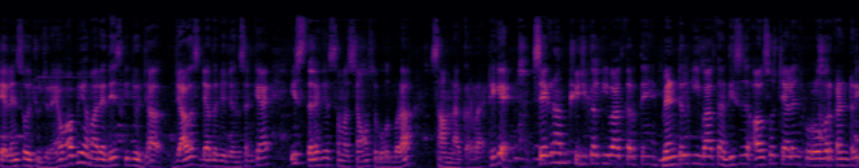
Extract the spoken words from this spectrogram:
चैलेंज से जूझ रहे हैं और अभी हमारे देश की जो ज़्यादा जा, से ज़्यादा जो जनसंख्या है इस तरह के समस्याओं से बहुत बड़ा सामना कर रहा है ठीक है सेकंड हम फिजिकल की बात करते हैं मेंटल की बात करते हैं this is also challenge for over country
